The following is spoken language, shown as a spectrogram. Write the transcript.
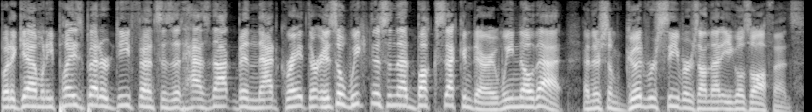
but again, when he plays better defenses, it has not been that great. There is a weakness in that Buck secondary. We know that, and there's some good receivers on that Eagles offense.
